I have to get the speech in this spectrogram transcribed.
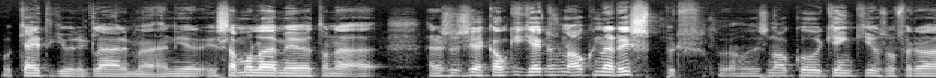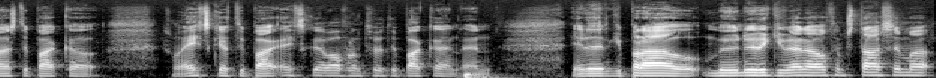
og gæti ekki verið glæðari með en ég, ég sammálaði þetta það er eins og sé að gangi gegn svona ákveðna rispur. Það er svona ágóðu gengi og svo fyrir aðeins tilbaka svona eitt skref áfram tvö tilbaka en, en er þetta ekki bara munir ekki verið á þeim stað sem að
